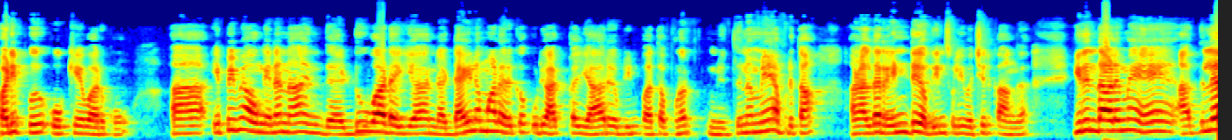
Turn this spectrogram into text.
படிப்பு ஓகேவாக இருக்கும். எப்பயுமே அவங்க என்னென்னா இந்த டூவாட் ஐயா இந்த டைலமால இருக்கக்கூடிய ஆட்கள் யார் அப்படின்னு பார்த்தா புனர் தினமே அப்படித்தான். அதனால தான் ரெண்டு அப்படின்னு சொல்லி வச்சுருக்காங்க. இருந்தாலுமே அதில்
